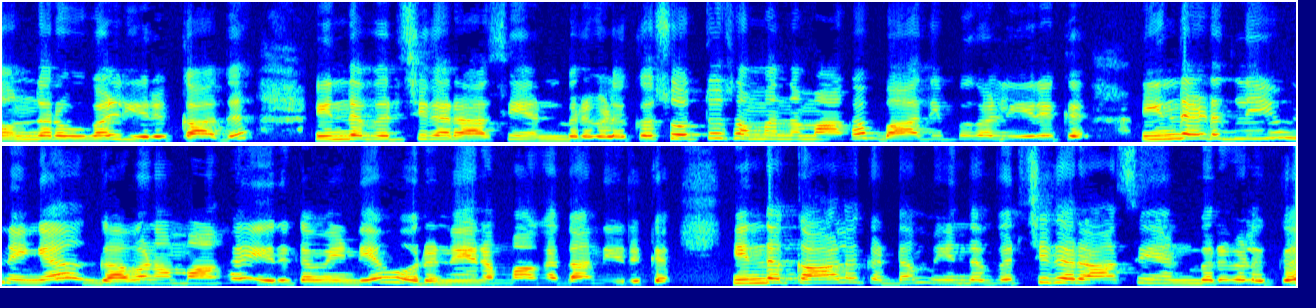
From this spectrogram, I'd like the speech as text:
தொந்தரவுகள் இருக்காது. இந்த விருச்சிக ராசி என்பர்களுக்கு சொத்து சம்பந்தமாக பாதிப்புகள் இருக்கு. இந்த இடத்துலயும் நீங்க கவனமாக இருக்க வேண்டிய ஒரு நேரமாக தான் இருக்கு. இந்த காலகட்டம் இந்த இந்த விருச்சிக ராசி அன்பர்களுக்கு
